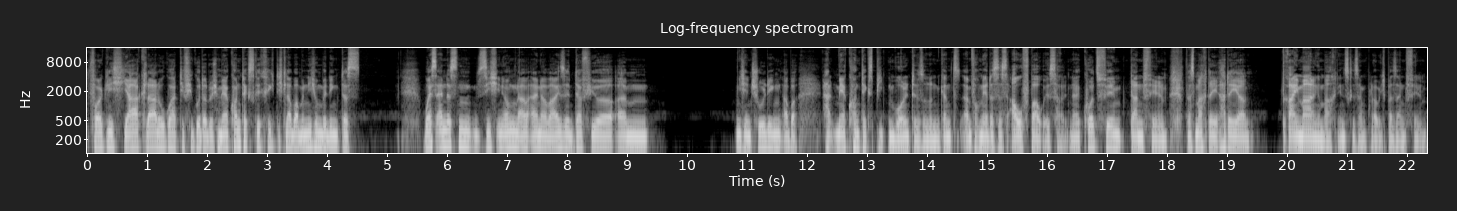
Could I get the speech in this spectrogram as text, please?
folglich, ja, klar, Logo hat die Figur dadurch mehr Kontext gekriegt. Ich glaube aber nicht unbedingt, dass Wes Anderson sich in irgendeiner Weise dafür ähm, nicht entschuldigen, aber halt mehr Kontext bieten wollte, sondern ganz einfach mehr, dass es Aufbau ist halt. Ne? Kurzfilm, dann Film. Das macht er, hat er ja dreimal gemacht insgesamt, glaube ich, bei seinen Filmen.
